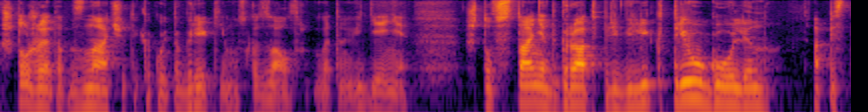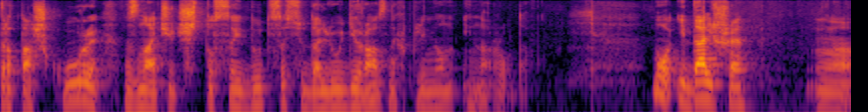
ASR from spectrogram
что же это значит? И какой-то грек ему сказал в этом видении, что встанет град превелик треуголен, а пестрота шкуры значит, что сойдутся сюда люди разных племен и народов. Ну и дальше э,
